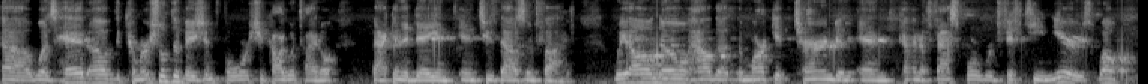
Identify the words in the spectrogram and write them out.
uh, was head of the commercial division for Chicago Title back in the day in, in 2005. We all know how the, the market turned and, and kind of fast forward 15 years. Well,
